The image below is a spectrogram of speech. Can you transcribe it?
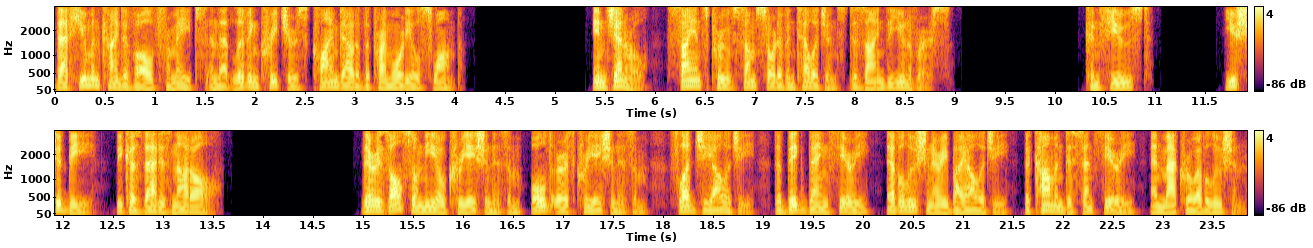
That humankind evolved from apes and that living creatures climbed out of the primordial swamp. In general, science proves some sort of intelligence designed the universe. Confused? You should be, because that is not all. There is also neo-creationism, old earth creationism, flood geology, the Big Bang theory, evolutionary biology, the common descent theory, and macroevolution.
